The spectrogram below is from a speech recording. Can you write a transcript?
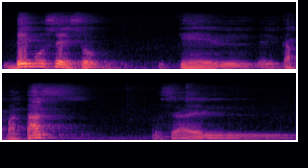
vemos eso, que el, capataz, o sea, el,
